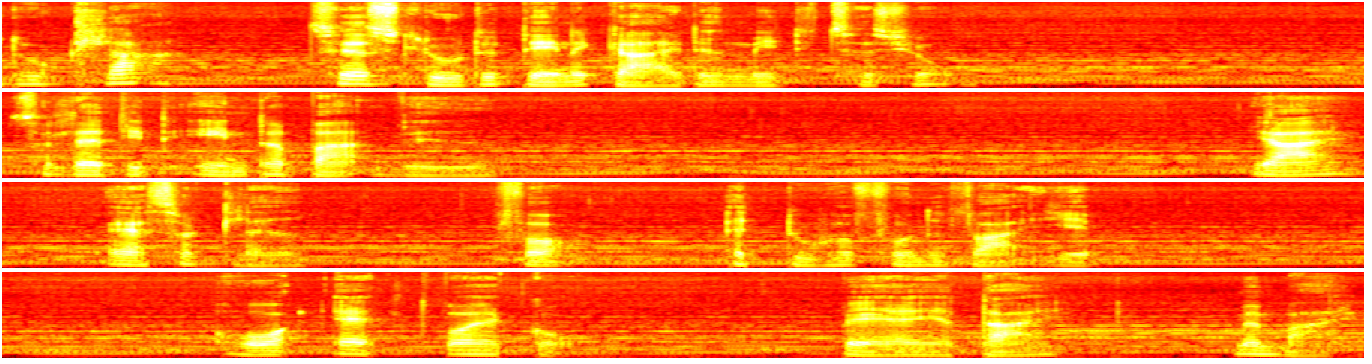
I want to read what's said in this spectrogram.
Når du er klar til at slutte denne guidede meditation, så lad dit indre barn vide. Jeg er så glad for, at du har fundet vej hjem. Overalt hvor jeg går, bærer jeg dig med mig.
